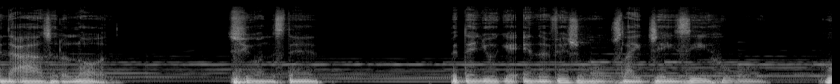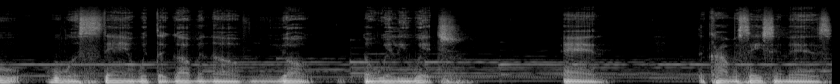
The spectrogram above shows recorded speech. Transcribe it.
in the eyes of the Lord. You understand? But then you get individuals like Jay Z who who who was staying with the governor of New York, the Willie Witch. And the conversation is,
